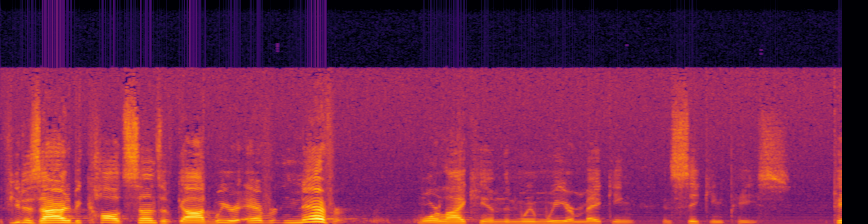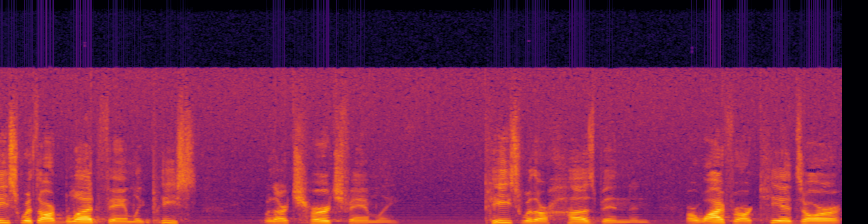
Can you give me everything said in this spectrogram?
If you desire to be called sons of God, we are ever, never more like Him than when we are making and seeking peace. Peace with our blood family, peace with our church family, peace with our husband and our wife or our kids, or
